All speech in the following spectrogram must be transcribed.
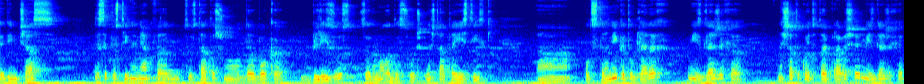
един час да се постигне някаква достатъчно дълбока близост, за да могат да случат нещата истински. А, отстрани, като гледах, ми изглеждаха нещата, които той правеше, ми изглеждаха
